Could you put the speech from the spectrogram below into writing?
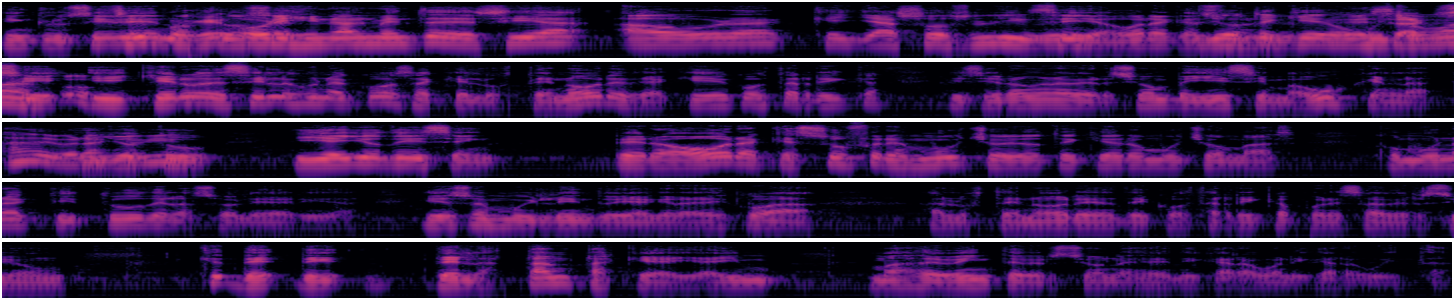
Inclusive, porque originalmente decía, ahora que ya sos libre, ahora que yo te quiero mucho más. y quiero decirles una cosa, que los tenores de aquí de Costa Rica hicieron una versión bellísima, búsquenla ah, en YouTube. Y ellos dicen, pero ahora que sufres mucho, yo te quiero mucho más, como una actitud de la solidaridad. Y eso es muy lindo y agradezco a, los tenores de Costa Rica por esa versión, de, de las tantas que hay, hay más de 20 versiones de Nicaragua, Nicaragüita.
